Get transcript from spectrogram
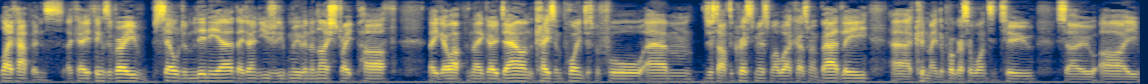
life happens. Okay, things are very seldom linear. They don't usually move in a nice straight path. They go up and they go down. Case in point, just before, um, just after Christmas, my workouts went badly. Uh, couldn't make the progress I wanted to, so I,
